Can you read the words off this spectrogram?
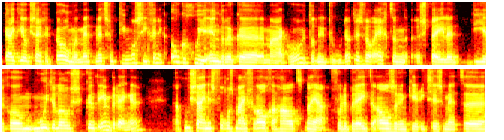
kijkt die ook zijn gekomen, met, met zo'n Timossi, vind ik ook een goede indruk eh, maken hoor, tot nu toe. Dat is wel echt een speler die je gewoon moeiteloos kunt inbrengen. Nou, Hussein is volgens mij vooral gehaald, nou ja, voor de breedte als er een keer iets is met, eh,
